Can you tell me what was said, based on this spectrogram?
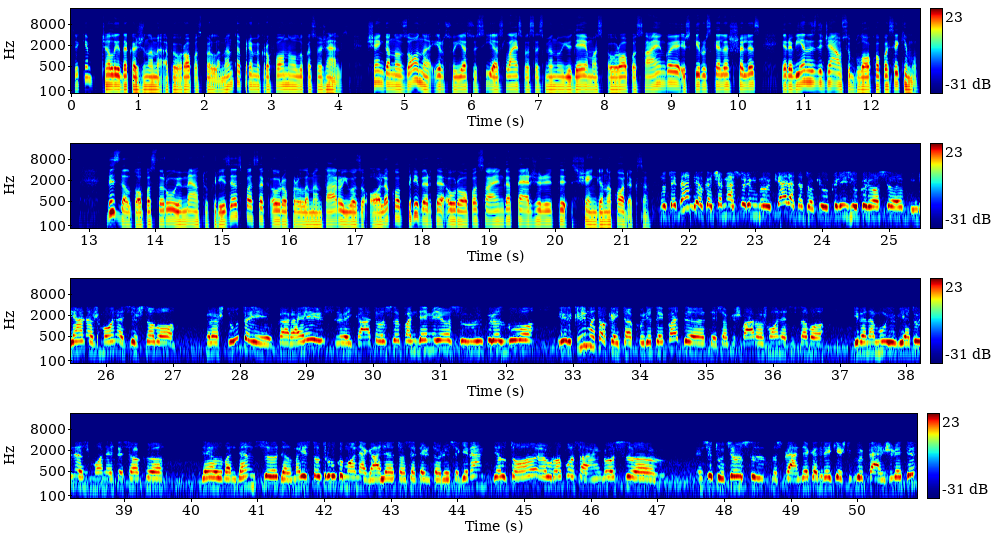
Sveiki, čia laida, ką žinome apie Europos parlamentą prie mikrofono Lukas Oželis. Šengeno zona ir su jie susijęs laisvas asmenų judėjimas ES, išskyrus kelias šalis, yra vienas didžiausių bloko pasiekimų. Vis dėlto pastarųjų metų krizės, pasak europarlamentaro Juozo Oleko, privertė ES peržiūrėti Šengeno kodeksą. Nu, tai be abejo, kad čia mes turim keletą tokių krizių, kurios gena žmonės iš savo kraštų, tai karai, sveikatos pandemijos, kurios buvo ir klimato kaita, kuri taip pat e, tiesiog išvaro žmonės į savo gyvenamųjų vietų, nes žmonės tiesiog e, dėl vandens, dėl maisto trūkumo negali tose teritorijose gyventi. Dėl to ES e, institucijos nusprendė, kad reikia iš tikrųjų peržiūrėti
